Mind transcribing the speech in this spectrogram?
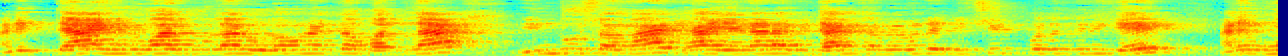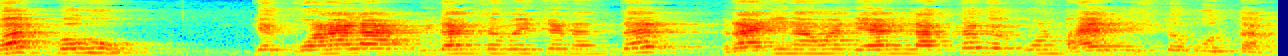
आणि त्या हिरवा गुलाल उडवण्याचा बदला हिंदू समाज हा येणाऱ्या विधानसभेमध्ये निश्चित पद्धतीने घेईल. आणि मग बघू की कोणाला विधानसभेच्या नंतर राजीनामा द्यायला लागतं की कोण बाहेर दिसतं बोलताना.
